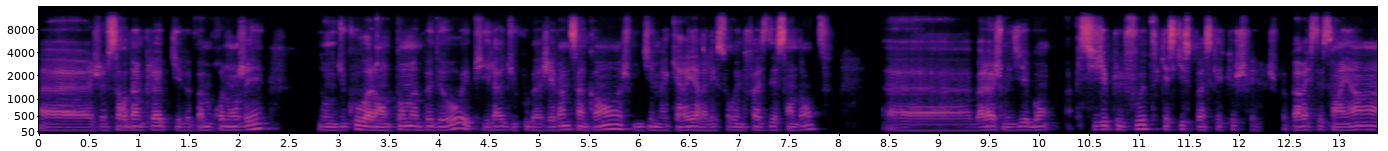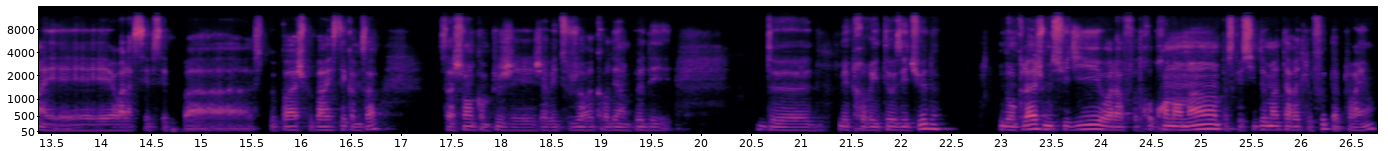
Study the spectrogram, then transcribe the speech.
Je sors d'un club qui ne veut pas me prolonger. Donc, du coup, voilà, on tombe un peu de haut. Et puis là, du coup, bah, j'ai 25 ans. Je me dis, ma carrière, elle est sur une phase descendante. Euh, bah là, je me dis, bon, si j'ai plus le foot, qu'est-ce qui se passe? Qu'est-ce que je fais? Je ne peux pas rester sans rien. Et voilà, c'est, pas, je ne peux pas, peux pas rester comme ça. Sachant qu'en plus, j'avais toujours accordé un peu des, de mes priorités aux études. Donc là, je me suis dit, voilà, il faut te reprendre en main parce que si demain tu arrêtes le foot, tu n'as plus rien.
